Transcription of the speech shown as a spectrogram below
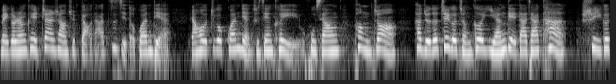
每个人可以站上去表达自己的观点，然后这个观点之间可以互相碰撞。他觉得这个整个演给大家看是一个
